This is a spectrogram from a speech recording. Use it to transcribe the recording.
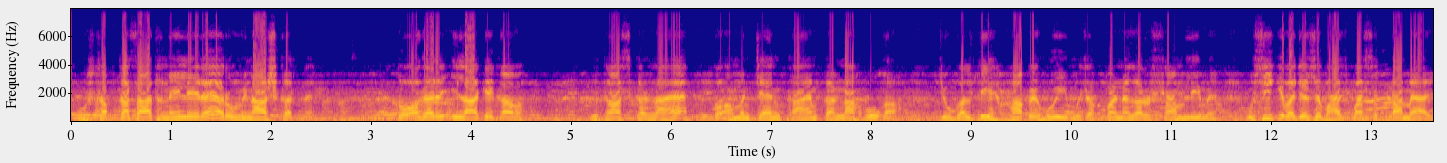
वो सबका साथ नहीं ले रहे और वो विनाश कर रहे हैं। तो अगर इलाके का विकास करना है तो अमन चैन कायम करना होगा। जो गलती यहाँ पे हुई मुजफ्फरनगर और शामली में, उसी की वजह से भाजपा सत्ता में आई।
